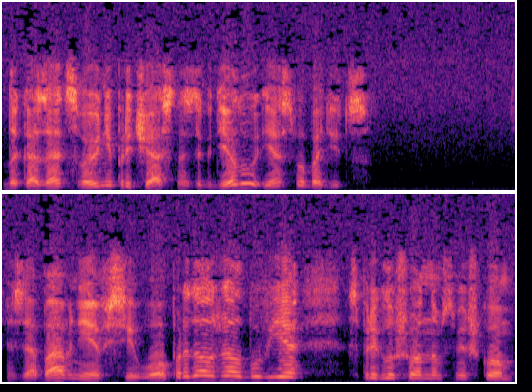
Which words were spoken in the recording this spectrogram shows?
доказать свою непричастность к делу и освободиться». «Забавнее всего», — продолжал Бувье с приглушенным смешком,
